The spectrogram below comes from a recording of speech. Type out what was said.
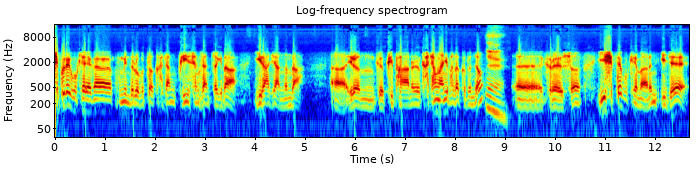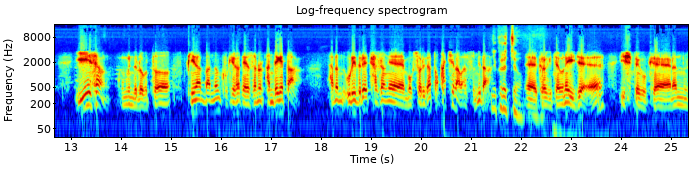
19대 국회가 국민들로부터 가장 비생산적이다 일하지 않는다 아, 이런 그 비판을 가장 많이 받았거든요. 예. 에, 그래서 20대 국회만은 이제 이상 국민들로부터 비난받는 국회가 돼서는 안 되겠다 하는 우리들의 자성의 목소리가 똑같이 나왔습니다. 예, 그렇죠. 예, 그렇기 때문에 이제 20대 국회는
